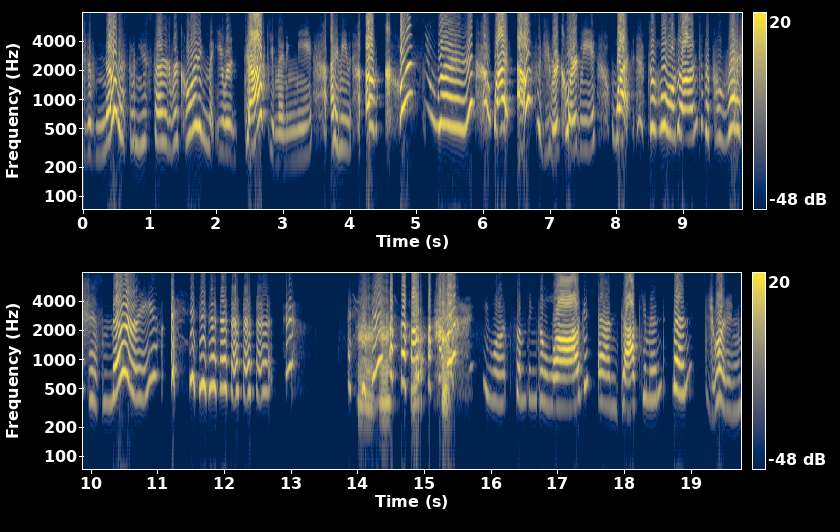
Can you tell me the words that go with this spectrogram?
Should have noticed when you started recording that you were documenting me. I mean, of course you were! Why else would you record me? What, to hold on to the precious memories? Mm-hmm. Yeah, sure. You want something to log and document then, Jordan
